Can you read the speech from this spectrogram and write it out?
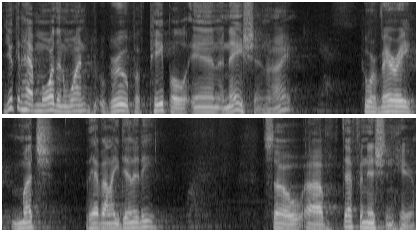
you can have more than one group of people in a nation, right? Yes. Who are very much, they have an identity. So, uh, definition here.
